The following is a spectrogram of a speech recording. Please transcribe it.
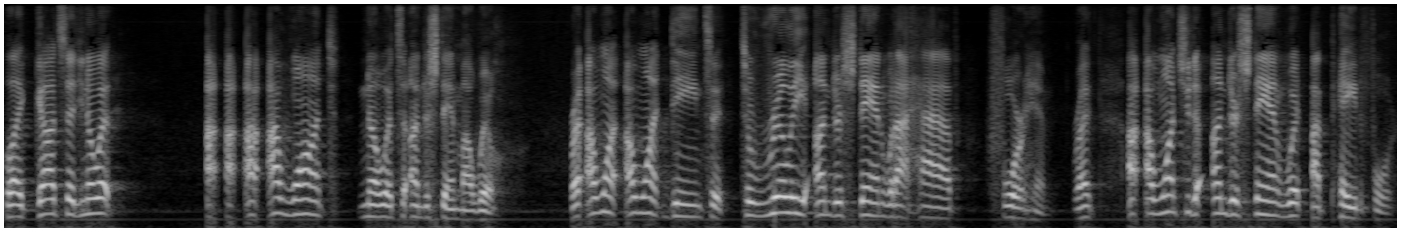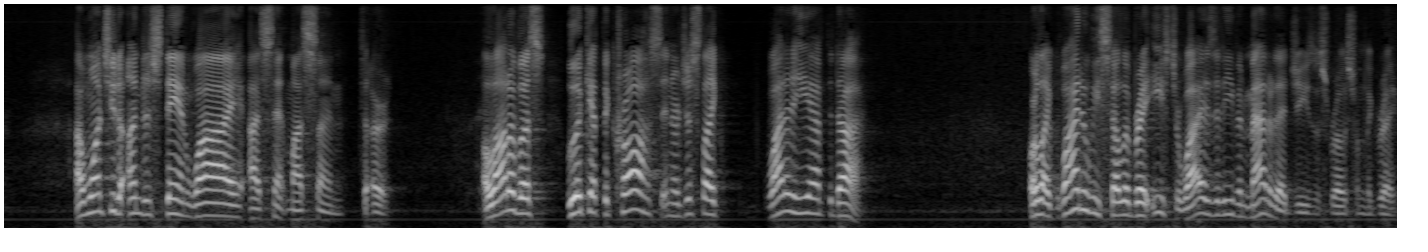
Like God said, you know what? I, I, I want Noah to understand my will. Right? I want, I want Dean to, to really understand what I have for him. Right? I, I want you to understand what I paid for. I want you to understand why I sent my son to earth. A lot of us look at the cross and are just like, why did he have to die? Or like, why do we celebrate Easter? Why does it even matter that Jesus rose from the grave?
